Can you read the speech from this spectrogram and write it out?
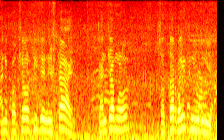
आणि पक्षावरती जे निष्ठा आहे त्यांच्यामुळं सत्तारभाईच निवडून येते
